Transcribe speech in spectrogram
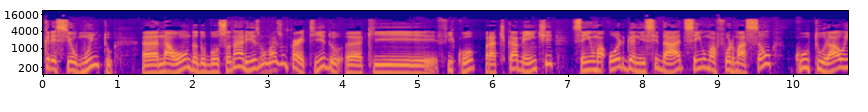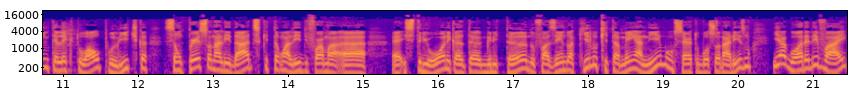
cresceu muito uh, na onda do bolsonarismo, mas um partido uh, que ficou praticamente sem uma organicidade, sem uma formação cultural, intelectual, política, são personalidades que estão ali de forma uh, uh, estriônica, gritando, fazendo aquilo que também anima um certo bolsonarismo, e agora ele vai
